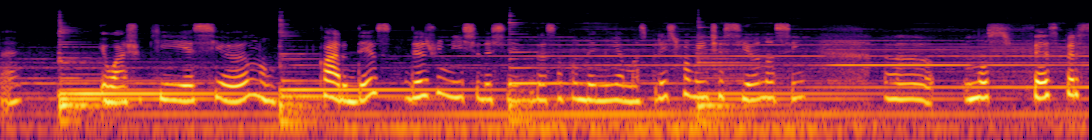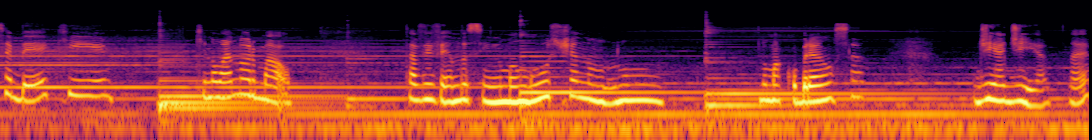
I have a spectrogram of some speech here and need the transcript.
Né? Eu acho que esse ano, claro, desde, desde o início desse, dessa pandemia, mas principalmente esse ano, assim, uh, nos fez perceber que, que não é normal tá vivendo assim numa angústia, num, num, numa cobrança, dia a dia, né?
